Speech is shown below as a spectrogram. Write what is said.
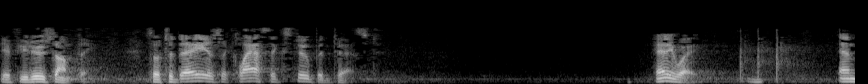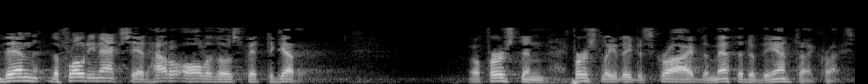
if you do something. So today is a classic stupid test. Anyway, and then the floating axe head, how do all of those fit together? Well, first and firstly, they describe the method of the Antichrist.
